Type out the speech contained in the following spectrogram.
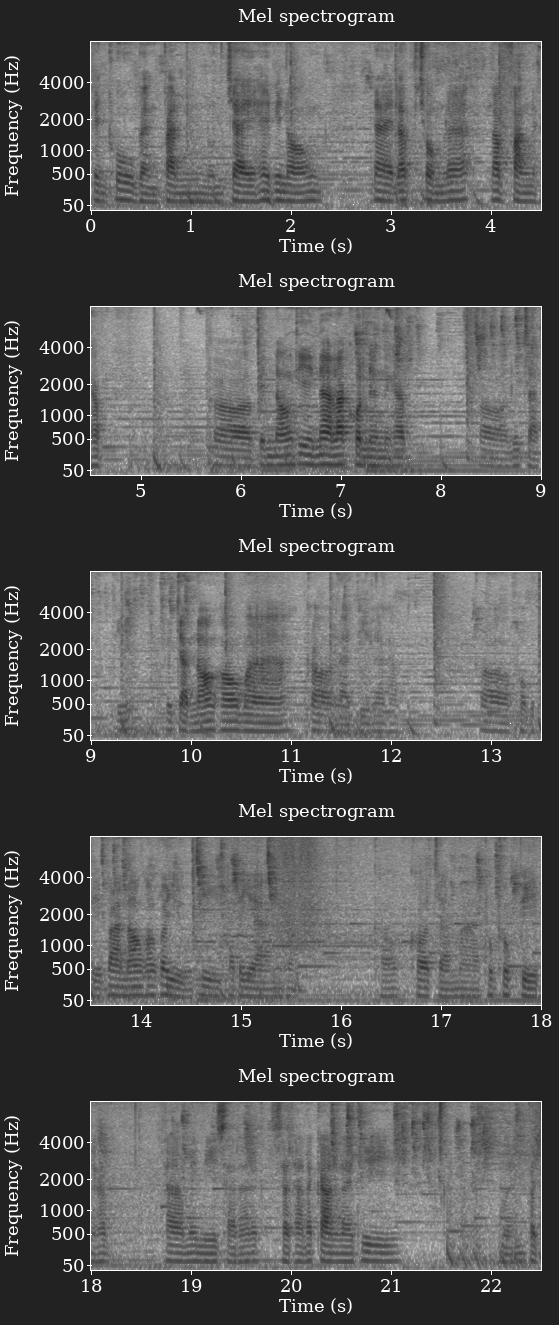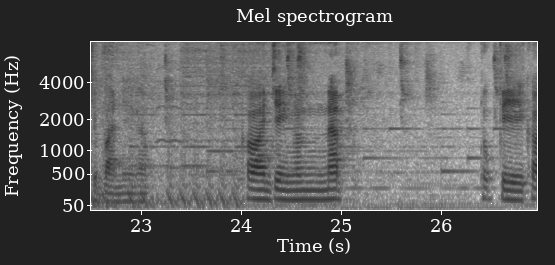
เป็นผู้แบ่งปันหนุนใจให้พี่น้องได้รับชมและรับฟังนะครับ ก็เป็นน้องที่น่ารักคนหนึ่งนะครับ ก็รู้จัก พี่รู้จักน้องเขามาก็หลายปีแล้วครับ ก็ปกติบ้านน้องเขาก็อยู่ที่พัทยานะครับเขาก็จะมาทุกๆปีนะครับ ถ้าไม่มีสถานสถานการณ์อะไรที่เหมือนปัจจุบันนี้ครับ ก็จริงๆนัดทุกปีก็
